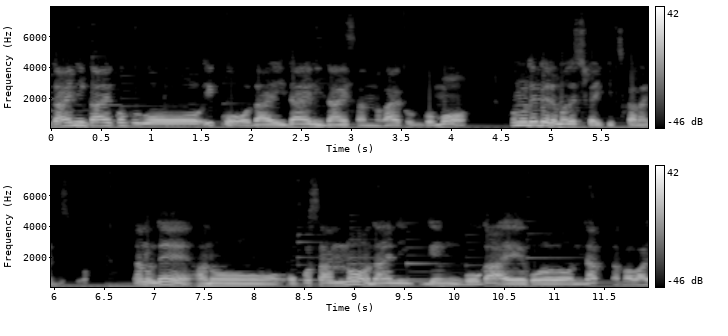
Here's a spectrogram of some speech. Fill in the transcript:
第二外国語以降、第第二、第三の外国語も、そのレベルまでしか行き着かないんですよ。なので、あのーお子さんの第二言語が英語になった場合、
